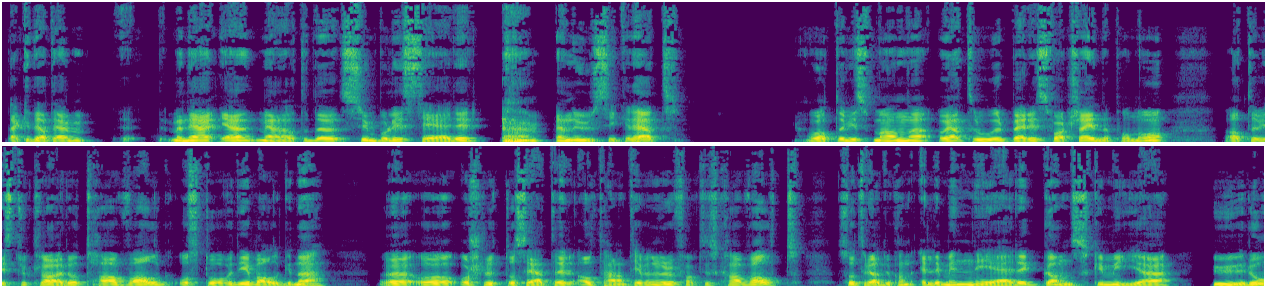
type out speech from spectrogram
Det er ikke det at jeg Men jeg, jeg mener at det symboliserer en usikkerhet. Og at hvis man Og jeg tror Berry Svarts er inne på noe. At hvis du klarer å ta valg og stå ved de valgene, og, og slutte å se etter alternativet når du faktisk har valgt, så tror jeg du kan eliminere ganske mye uro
